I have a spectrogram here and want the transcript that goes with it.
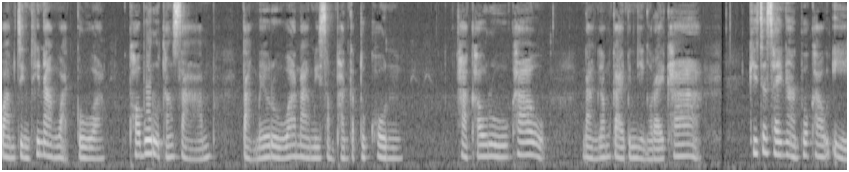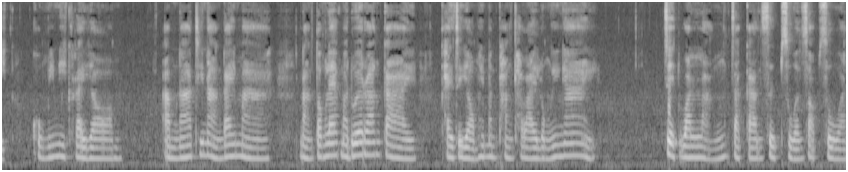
ความจริงที่นางหวาดกลัว เพราะบุรุษทั้งสามต่างไม่รู้ว่านางมีสัมพันธ์กับทุกคน หากเขารู้เข้า นางย่อมกลายเป็นหญิงไร้ค่า คิดจะใช้งานพวกเขาอีก คงไม่มีใครยอม อำนาจที่นางได้มา นางต้องแลกมาด้วยร่างกาย ใครจะยอมให้มันพังทลายลงง่าย ๆ เจ็ดวันหลังจากการสืบสวนสอบสวน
